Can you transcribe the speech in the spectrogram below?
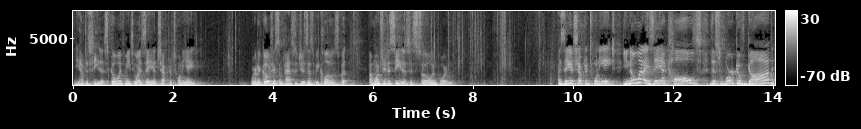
you have to see this. Go with me to Isaiah chapter 28. We're going to go through some passages as we close, but I want you to see this. It's so important. Isaiah chapter 28. You know what Isaiah calls this work of God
